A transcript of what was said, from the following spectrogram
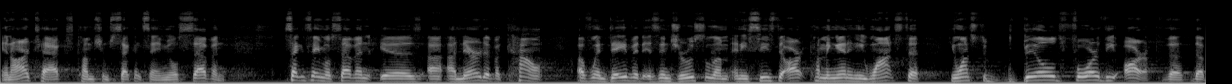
in our text comes from 2 Samuel 7. 2 Samuel 7 is a, a, narrative account of when David is in Jerusalem and he sees the ark coming in and he wants to, he wants to build for the ark, the, the,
